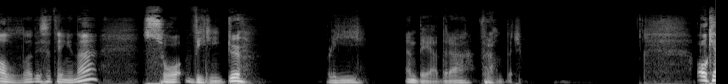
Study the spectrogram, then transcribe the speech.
alle disse tingene, så vil du bli en bedre forhandler. Ok,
